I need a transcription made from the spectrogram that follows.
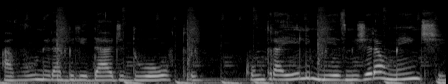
a vulnerabilidade do outro contra ele mesmo e geralmente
